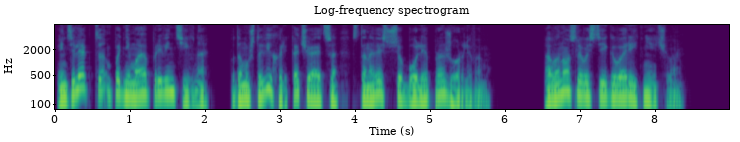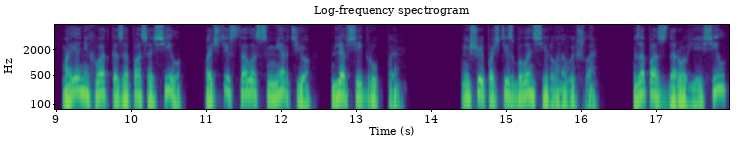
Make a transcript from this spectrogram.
Интеллект поднимаю превентивно, потому что вихрь качается, становясь все более прожорливым. О выносливости и говорить нечего. Моя нехватка запаса сил почти стала смертью для всей группы. Еще и почти сбалансированно вышло. Запас здоровья и сил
